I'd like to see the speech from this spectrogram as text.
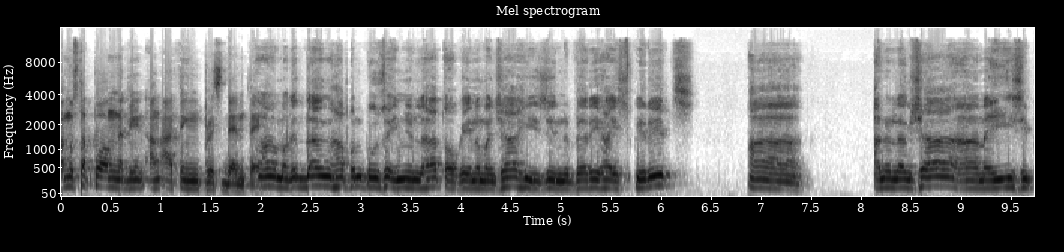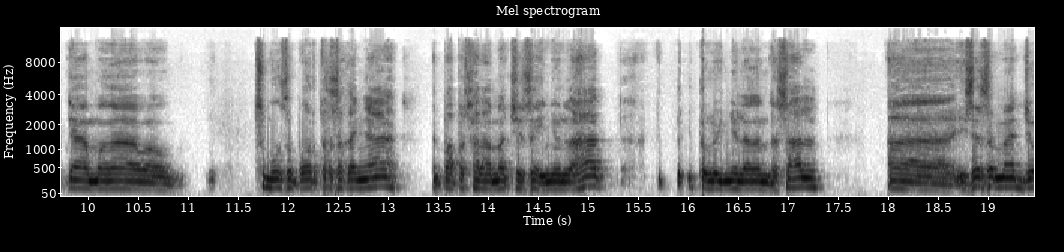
kamusta po ang naging ang ating presidente? Ah, magandang hapon po sa inyong lahat. Okay naman siya. He's in very high spirits. Ah, ano lang siya, ah, naiisip niya ang mga uh, sumusuporta sa kanya. Nagpapasalamat siya sa inyong lahat. Ituloy niyo lang ang dasal. Ah, isa sa medyo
